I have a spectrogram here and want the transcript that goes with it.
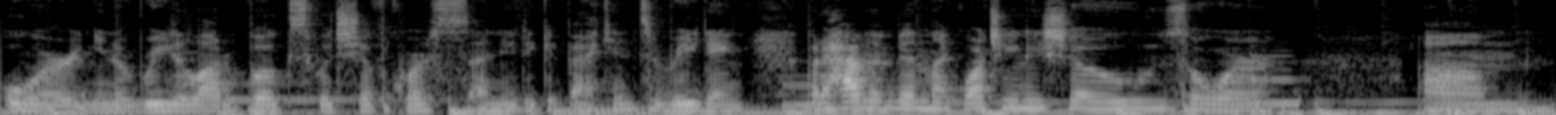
or you know read a lot of books which of course i need to get back into reading. But i haven't been like watching any shows or um,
